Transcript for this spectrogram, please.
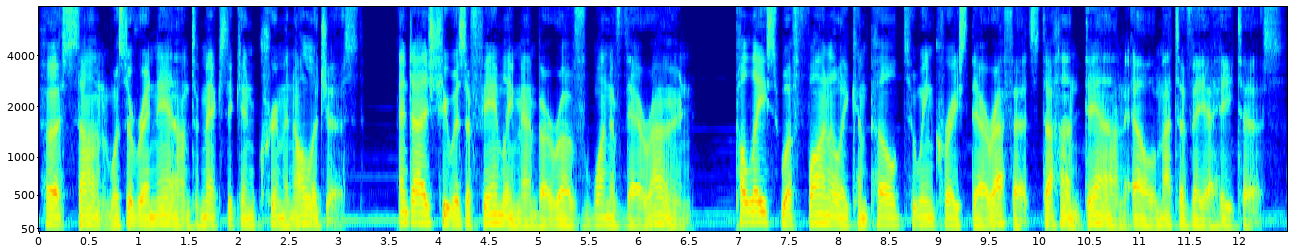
Her son was a renowned Mexican criminologist, and as she was a family member of one of their own, police were finally compelled to increase their efforts to hunt down El Mataviejitas.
